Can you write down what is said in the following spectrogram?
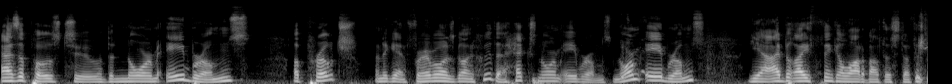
as opposed to the Norm Abrams approach. And again, for everyone who's going, who the heck's Norm Abrams? Norm Abrams, yeah, I, I think a lot about this stuff. It's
